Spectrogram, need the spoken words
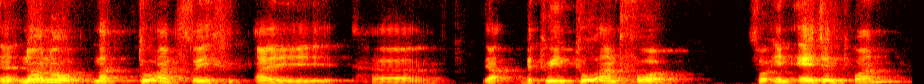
uh, no, no, not two and three. I uh, yeah, between two and four. So in agent one,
